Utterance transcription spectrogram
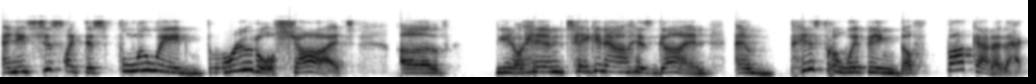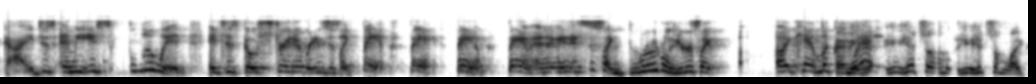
and it's just like this fluid, brutal shot of you know him taking out his gun and pistol whipping the fuck out of that guy. Just I mean it's fluid. It just goes straight over and he's just like bam, bam, bam, bam, and I mean, it's just like brutal. You're just like Oh, I can't look And away. hit- he hits him. He hits him like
